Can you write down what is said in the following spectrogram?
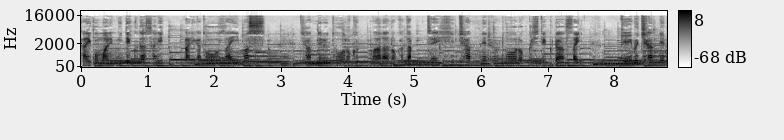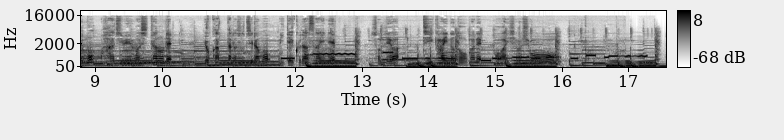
最後まで見てくださりありがとうございます。チャンネル登録まだの方、ぜひチャンネル登録してください。ゲームチャンネルも始めましたので、よかったらそちらも見てくださいね。それでは次回の動画でお会いしましょう。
